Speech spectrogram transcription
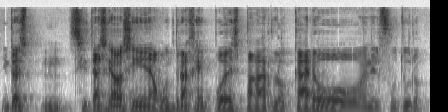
Y entonces, mm, si te has quedado sin algún traje, puedes pagarlo caro en el futuro.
